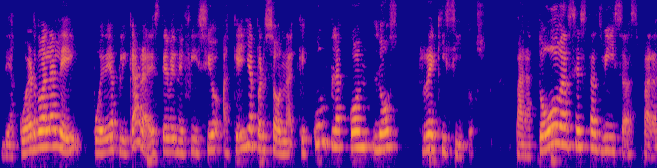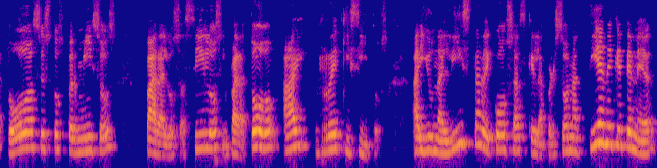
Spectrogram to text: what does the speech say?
De acuerdo a la ley, puede aplicar a este beneficio aquella persona que cumpla con los requisitos. Para todas estas visas, para todos estos permisos, para los asilos y para todo, hay requisitos. Hay una lista de cosas que la persona tiene que tener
